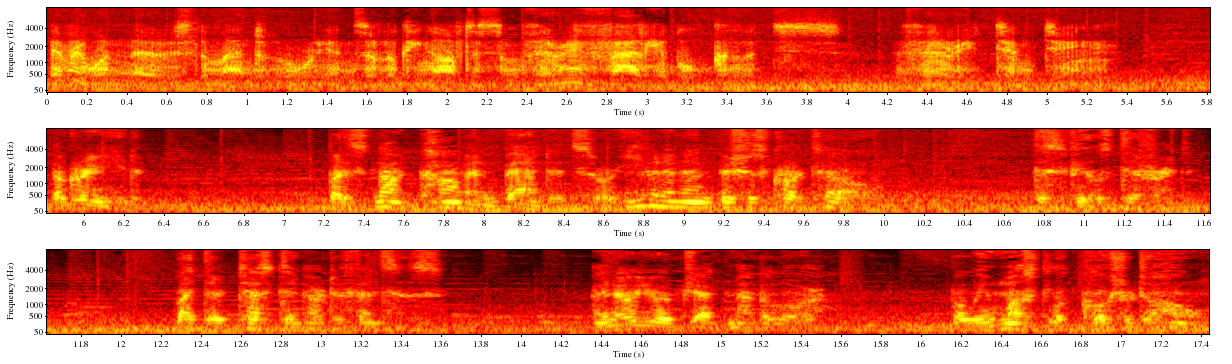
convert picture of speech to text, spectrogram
Everyone knows the Mandalorians are looking after some very valuable goods. Very tempting. Agreed. But it's not common bandits or even an ambitious cartel. This feels different. Like they're testing our defenses. I know you object, Mandalore, but we must look closer to home.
